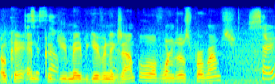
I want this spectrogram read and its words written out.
Okay. This and could you maybe give an example of one of those programs? Sorry?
